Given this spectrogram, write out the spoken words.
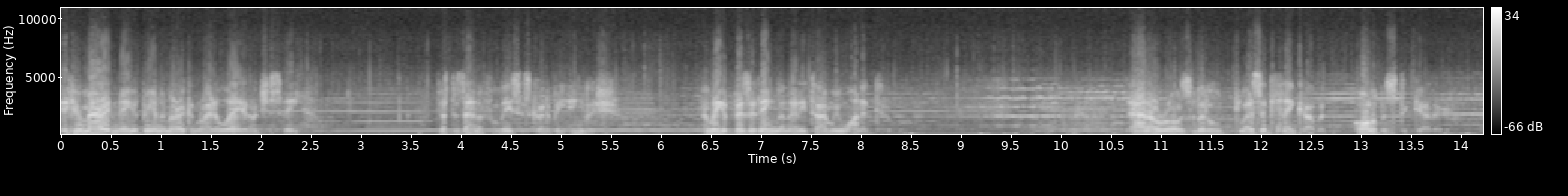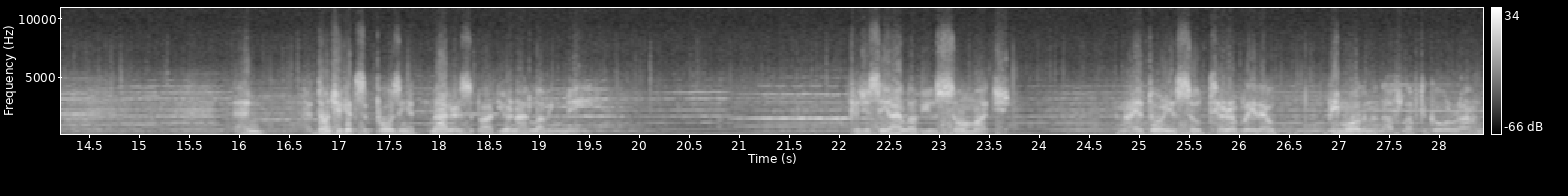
If you married me, you'd be an American right away, don't you see? Just as Anna Felice is going to be English. And we could visit England any time we wanted to. Anna Rose, little blessed, think of it. All of us together. And Don't you get supposing it matters about your not loving me. Because you see, I love you so much. And I adore you so terribly, there'll be more than enough love to go around.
